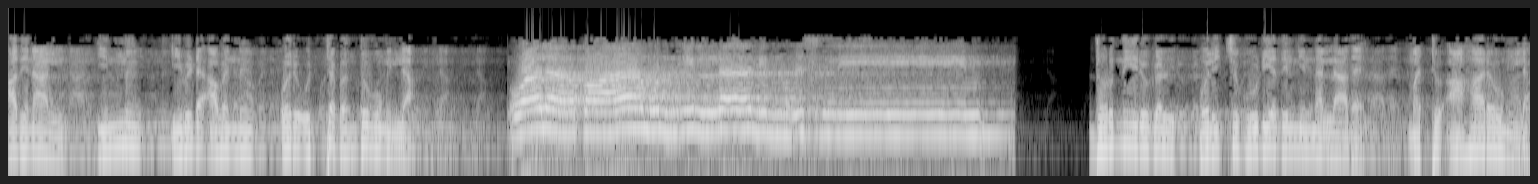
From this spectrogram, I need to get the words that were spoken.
അതിനാൽ ഇന്ന് ഇവിടെ അവന് ഒരു ഉറ്റ ബന്ധുവുമില്ല. ദുർനീരുകൾ ഒലിച്ചുകൂടിയതിൽ നിന്നല്ലാതെ മറ്റു ആഹാരവുമില്ലോ.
